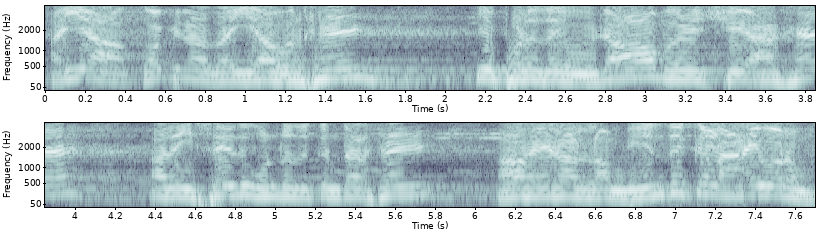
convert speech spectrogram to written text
ஐயா கோபிநாத் ஐயா அவர்கள் இப்பொழுது விடாமுயற்சியாக அதை செய்து கொண்டிருக்கின்றார்கள். ஆகையினால் நாம் இந்துக்கள் அனைவரும்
